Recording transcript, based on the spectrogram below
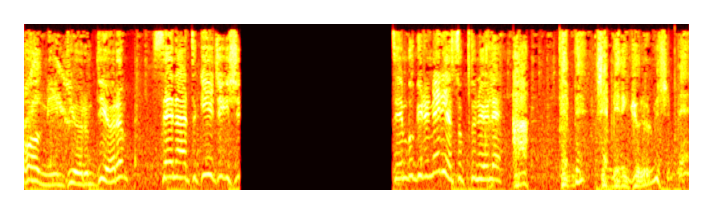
olmayayım diyorum diyorum. Sen artık iyice işi... Sen bugünü nereye soktun öyle? Ha, pembe sen beni görür müsün be?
